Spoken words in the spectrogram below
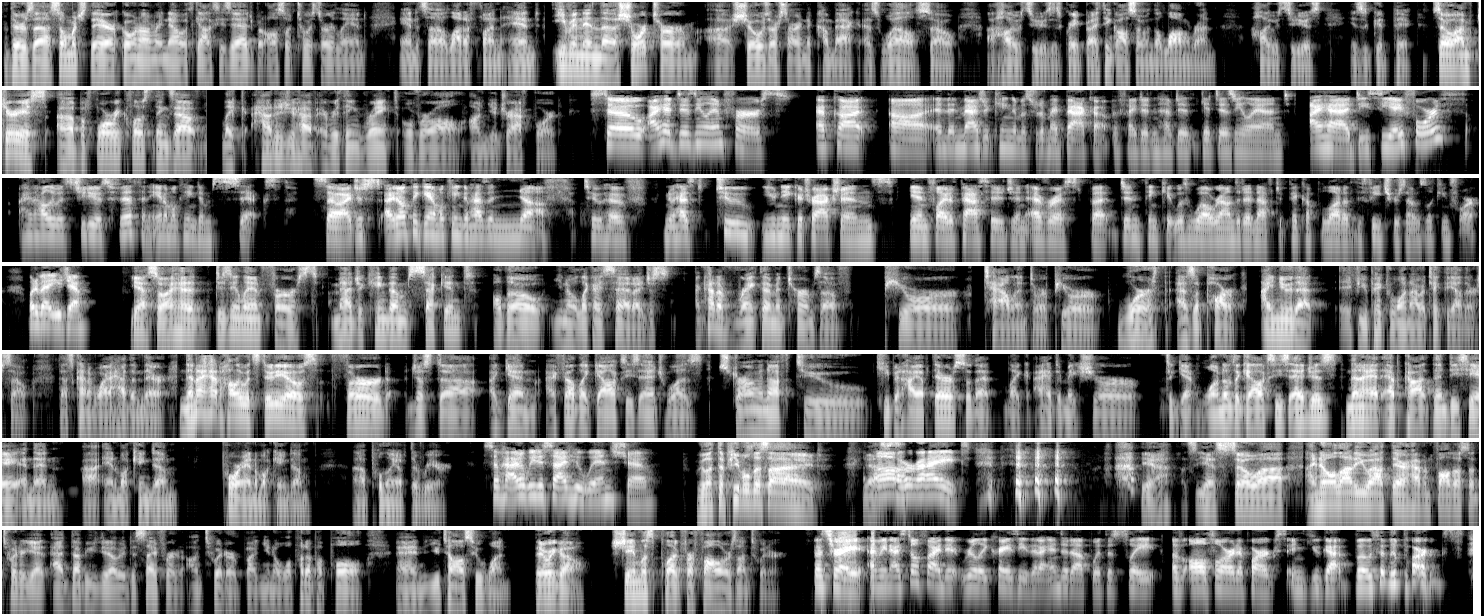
there's uh, so much there going on right now with Galaxy's Edge, but also Toy Story Land, and it's a lot of fun. And even in the short term, uh, shows are starting to come back as well. So uh, Hollywood Studios is great, but I think also in the long run, Hollywood Studios is a good pick. So I'm curious, uh, before we close things out, like how did you have everything ranked overall on your draft board? So I had Disneyland first, Epcot, uh, and then Magic Kingdom is sort of my backup if I didn't have to get Disneyland. I had DCA fourth, I had Hollywood Studios fifth, and Animal Kingdom sixth. So I just I don't think Animal Kingdom has enough to have you know has two unique attractions in Flight of Passage and Everest, but didn't think it was well rounded enough to pick up a lot of the features I was looking for. What about you, Joe? Yeah, so I had Disneyland first, Magic Kingdom second. Although, you know, like I said, I just I kind of rank them in terms of pure talent or pure worth as a park. I knew that if you picked one, I would take the other. So that's kind of why I had them there. And then I had Hollywood Studios third. Just uh, again, I felt like Galaxy's Edge was strong enough to keep it high up there, so that like I had to make sure to get one of the Galaxy's Edges. And then I had Epcot, then DCA, and then uh, Animal Kingdom, poor Animal Kingdom, uh, pulling up the rear. So, how do we decide who wins, Joe? We let the people decide. Yes. All right. yeah. Yes. So uh, I know a lot of you out there haven't followed us on Twitter yet at WDW Deciphered on Twitter, but you know we'll put up a poll and you tell us who won. There we go. Shameless plug for followers on Twitter. That's right. I mean, I still find it really crazy that I ended up with a slate of all Florida parks and you got both of the parks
